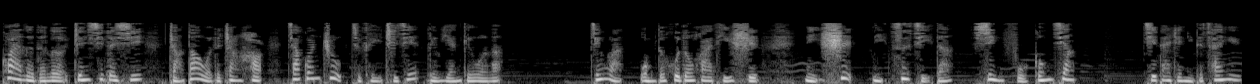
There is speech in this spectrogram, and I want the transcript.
快乐的乐，珍惜的惜，找到我的账号加关注，就可以直接留言给我了。今晚我们的互动话题是：你是你自己的幸福工匠，期待着你的参与。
